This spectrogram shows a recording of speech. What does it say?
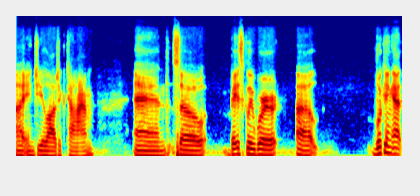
uh, in geologic time. And so basically, we're uh, looking at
